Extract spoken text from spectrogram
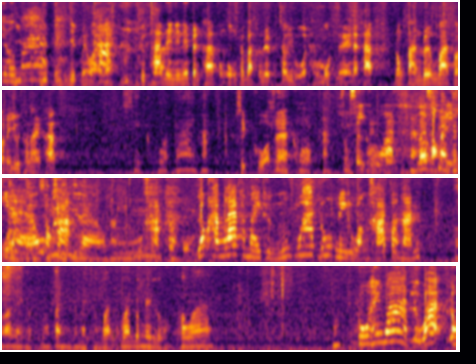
เยอะหยิบมากหยิบยังหยิบไม่ไหวค่ะ นะคือภาพในนี้เนี่ยเป็นภาพขององค์พระบาทสมเด็จพระเจ้าอยู่หัวทั้งหมดเลยนะครับน้องปานเริ่มวาดตอนอายุเท่าไหร่ครับ สิบขวบได้ค่ะ 10 ขวบสี่นะขวบค่ะ สี่ขวบค่ะเมื่อสองปีที่แล้วสองปีค่ะที่แล้วอืค่ะมค่ะ ครับผม แล้วครั้งแรกทำไมถึงวาดรูปในหลวงคะตอนนั้น เพราะอะไรลูกน้องปันทำไมถึงวาดวาดรูปในหลวง เพราะว่า ครูให้วาดหรือว่าเรา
